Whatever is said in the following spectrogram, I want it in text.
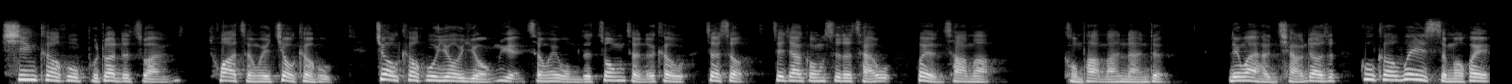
新客户不断的转化成为旧客户，旧客户又永远成为我们的忠诚的客户，这时候这家公司的财务。会很差吗？恐怕蛮难的。另外，很强调的是，顾客为什么会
